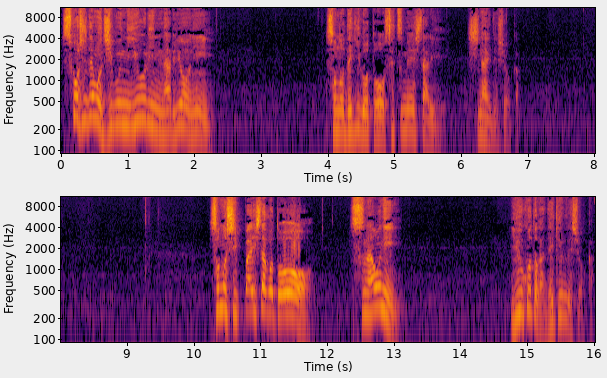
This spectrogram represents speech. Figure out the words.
少しでも自分に有利になるようにその出来事を説明したりしないでしょうか。その失敗したことを素直に言うことができるでしょうか。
